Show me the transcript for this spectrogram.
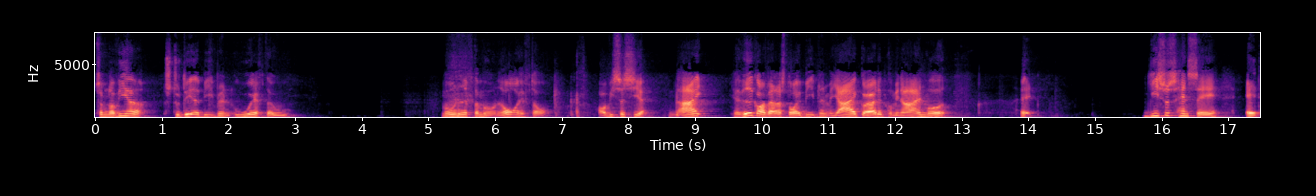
som når vi har studeret Bibelen uge efter uge, måned efter måned, år efter år, og vi så siger, nej, jeg ved godt, hvad der står i Bibelen, men jeg gør det på min egen måde. Øh, Jesus han sagde, at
